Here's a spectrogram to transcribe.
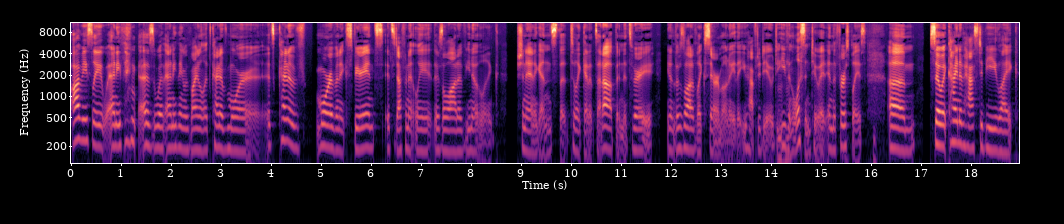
obviously, anything as with anything with vinyl, it's kind of more. It's kind of more of an experience. It's definitely there's a lot of you know like shenanigans that to like get it set up, and it's very you know there's a lot of like ceremony that you have to do to Mhm. even listen to it in the first place. Um, so it kind of has to be like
